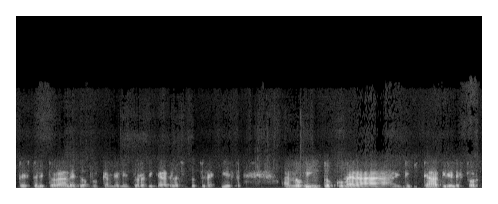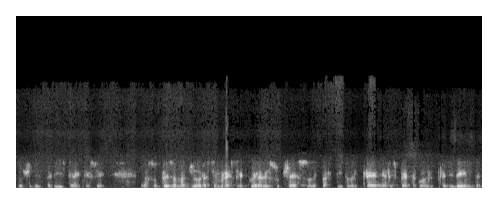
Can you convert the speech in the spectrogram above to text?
test elettorale dopo il cambiamento radicale della situazione a Kiev. Hanno vinto, come era inevitabile, le forze occidentaliste, anche se la sorpresa maggiore sembra essere quella del successo del partito del Premier rispetto a quello del Presidente.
